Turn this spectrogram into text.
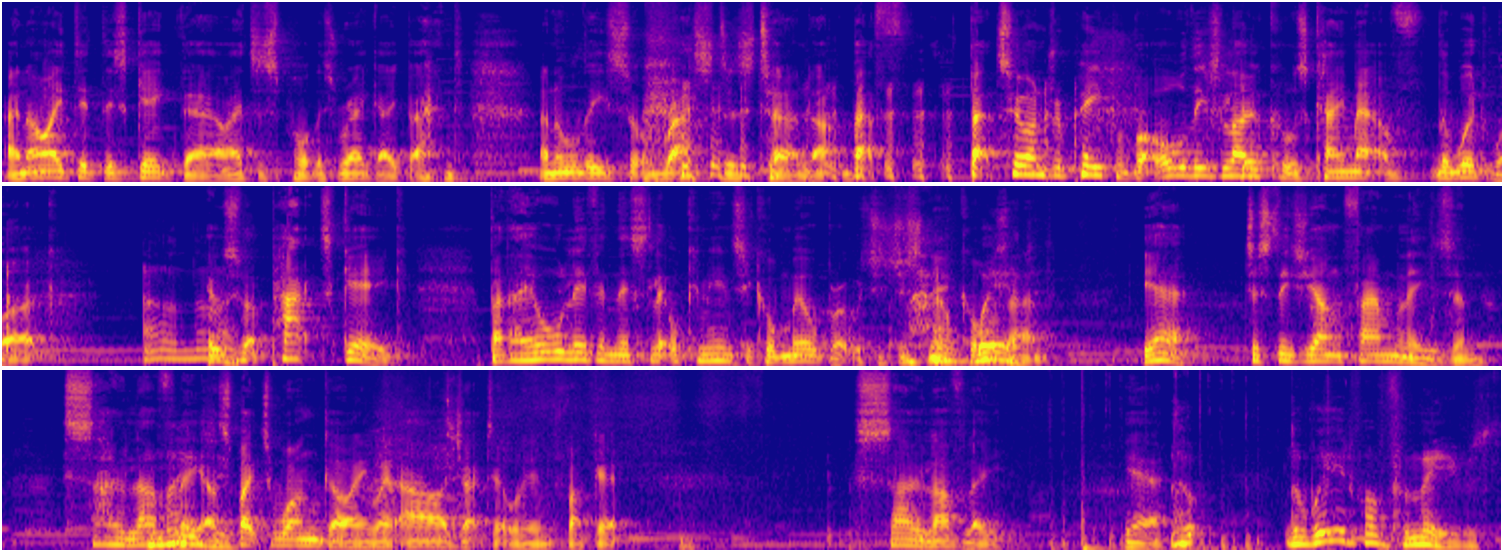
And I did this gig there. I had to support this reggae band, and all these sort of rastas turned up. About about two hundred people, but all these locals came out of the woodwork. Oh no! It was a packed gig, but they all live in this little community called Millbrook, which is just How near Cawsand. Yeah, just these young families and so lovely. I spoke to one guy and he went, "Oh, I jacked it all in. Fuck it." So lovely. Yeah. The, the weird one for me was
